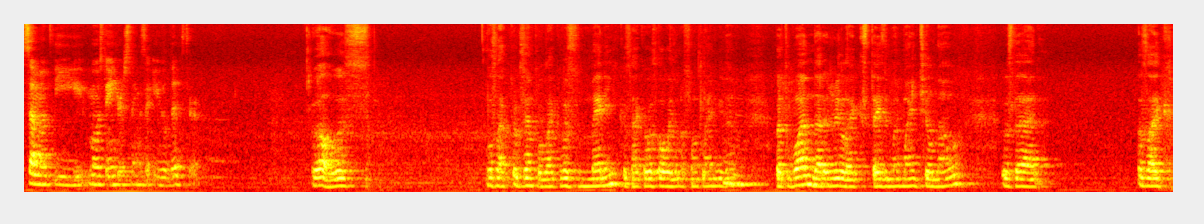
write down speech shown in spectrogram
some of the most dangerous things that you lived through? Well, it was, was like, for example, like with many, because like I was always on the front line with mm -hmm. them. Mm-hmm. But one that really like stays in my mind till now was that it was like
